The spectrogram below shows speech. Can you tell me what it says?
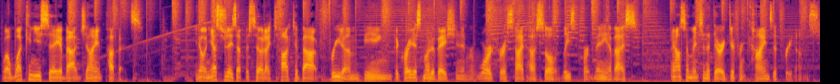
Well, what can you say about giant puppets? You know, in yesterday's episode, I talked about freedom being the greatest motivation and reward for a side hustle, at least for many of us. I also mentioned that there are different kinds of freedoms.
